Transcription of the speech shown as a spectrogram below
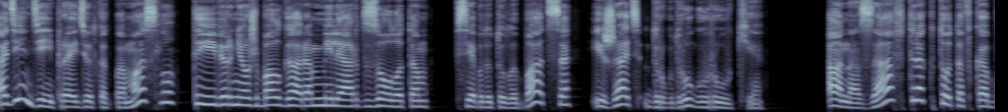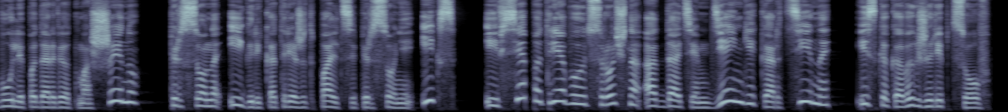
Один день пройдет как по маслу, ты вернешь болгарам миллиард золотом, все будут улыбаться и жать друг другу руки. А на завтра кто-то в Кабуле подорвет машину, персона Y отрежет пальцы персоне X, и все потребуют срочно отдать им деньги, картины и скаковых жеребцов,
